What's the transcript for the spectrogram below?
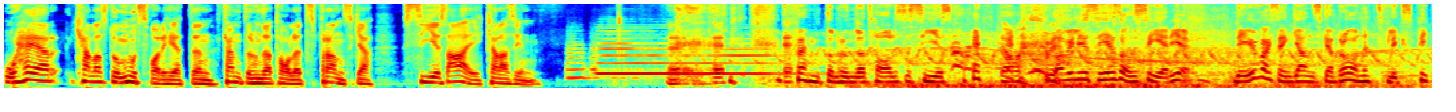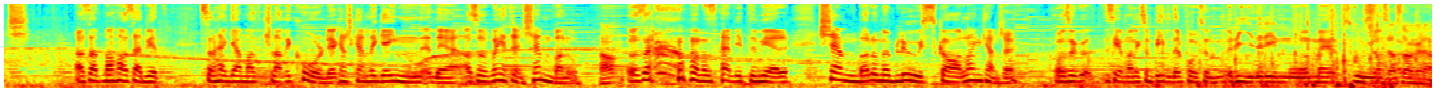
Och här kallas då motsvarigheten 1500-talets franska CSI kallas in. 1500-tals CSI. Ja, Man vill ju se en sån serie. Det är ju faktiskt en ganska bra Netflix-pitch. Alltså att man har så här, du vet, sån här gammalt klavicord. Jag kanske kan lägga in det. Alltså vad heter det? Cembalo. Ja. Och så har man någon så här lite mer cembalo med blues-skalan kanske. Och så ser man liksom bilder på folk som rider in och med solglasögon. Solglasögon, ja,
